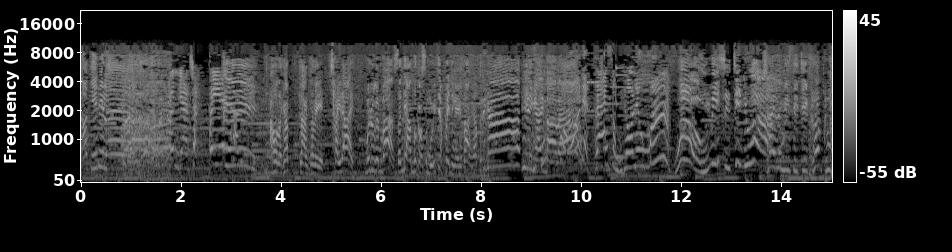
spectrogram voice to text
สาวจีนนี่แหละ เอาละครับกลางทะเลใช้ได้ มาดูกันว่าสัญญาณบนเกาะสมุยจะเป็นยังไงบ้างครับสวัสดีครับพี่ยังไงมาแล้ว เน็ตแรงส่งวิดีโอเร็วมาก ว้าว มีสีจีด้วย ใช่ 4G ครอบคลุม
